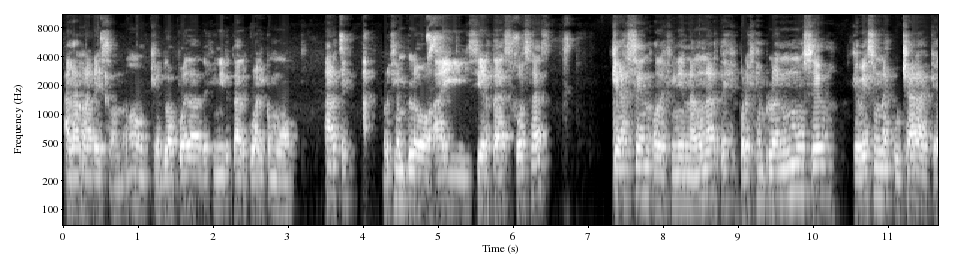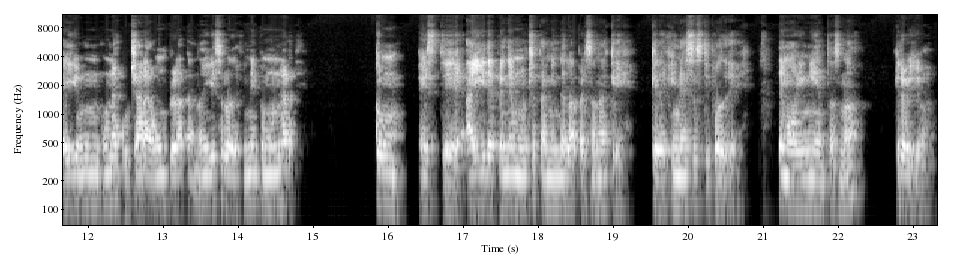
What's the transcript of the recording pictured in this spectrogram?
agarrar eso, ¿no? Que lo pueda definir tal cual como arte. Por ejemplo, hay ciertas cosas que hacen o definen a un arte. Por ejemplo, en un museo que ves una cuchara, que hay una cuchara o un plátano, y eso lo definen como un arte. Como, este, ahí depende mucho también de la persona que, define esos tipos de, movimientos, ¿no? Creo yo.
